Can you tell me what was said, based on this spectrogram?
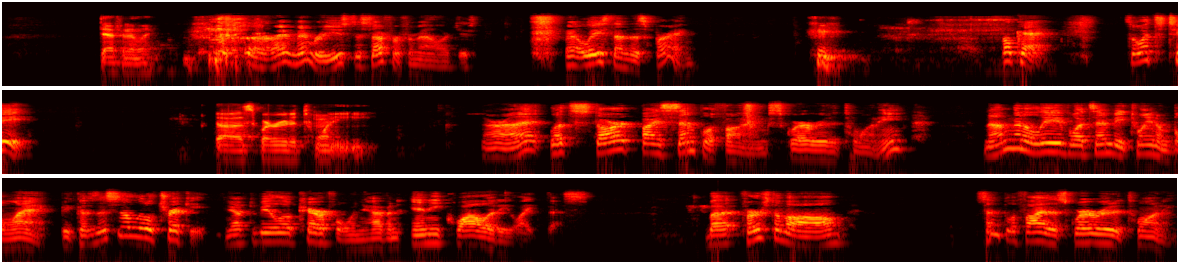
definitely. I remember you used to suffer from allergies, at least in the spring. Okay, so what's T? uh, square root of 20. All right, let's start by simplifying square root of 20. Now I'm going to leave what's in between them blank because this is a little tricky. You have to be a little careful when you have an inequality like this. But first of all, simplify the square root of 20.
